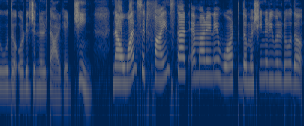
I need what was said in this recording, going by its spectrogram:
to the original target gene. Now, once it finds that mRNA, what the machinery will do, the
